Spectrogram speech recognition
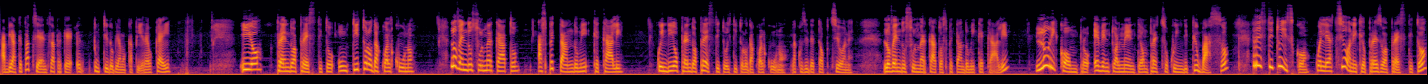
abbiate pazienza perché eh, tutti dobbiamo capire, ok? Io prendo a prestito un titolo da qualcuno, lo vendo sul mercato aspettandomi che cali. Quindi io prendo a prestito il titolo da qualcuno, la cosiddetta opzione, lo vendo sul mercato aspettandomi che cali lo ricompro eventualmente a un prezzo quindi più basso, restituisco quelle azioni che ho preso a prestito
